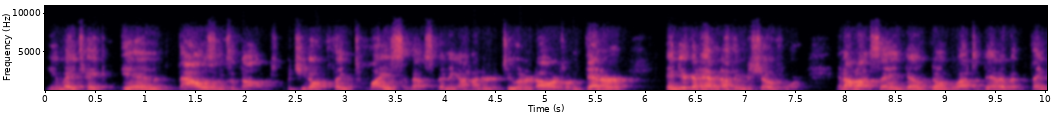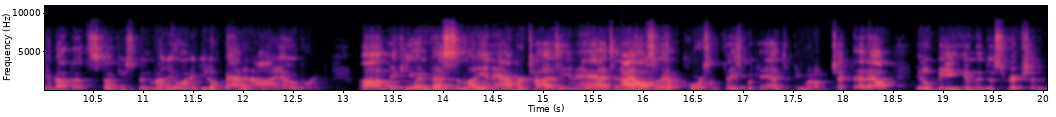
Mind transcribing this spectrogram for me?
you may take in thousands of dollars, but you don't think twice about spending 100 or $200 on dinner and you're going to have nothing to show for it. And I'm not saying don't, don't go out to dinner, but think about the stuff you spend money on and you don't bat an eye over it. Um, if you invest some money in advertising and ads, and I also have a course on Facebook ads, if you want to check that out, it'll be in the description.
